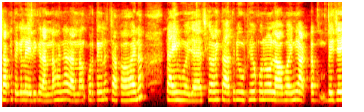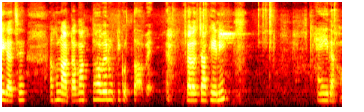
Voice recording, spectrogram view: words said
চা খেতে গেলে এদিকে রান্না হয় না। রান্না করতে গেলে চা খাওয়া হয় না। টাইম হয়ে যায়। আজকে অনেক তাড়াতাড়ি উঠেও কোনো লাভ হয়নি। আটটা বেজেই গেছে। এখন আটা মাখতে হবে রুটি করতে হবে। চলো চা খেয়ে নিই এই দেখো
